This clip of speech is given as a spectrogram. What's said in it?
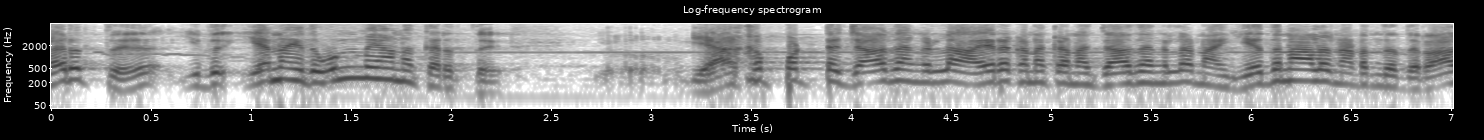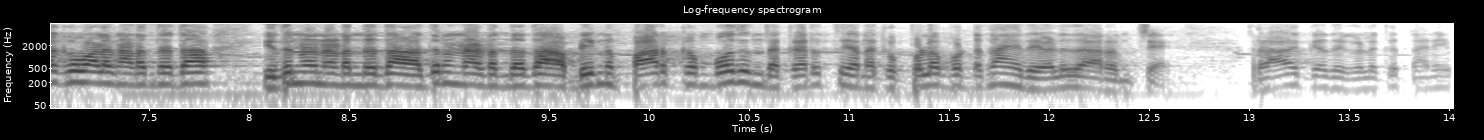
கருத்து இது ஏன்னா இது உண்மையான கருத்து. ஏகப்பட்ட ஜாதகங்கள்ல ஆயிரக்கணக்கான ஜாதகங்கள்ல நான் எதனால நடந்தது? ராகுவால நடந்ததா? இதுன்னு நடந்ததா? அதுன்னு நடந்ததா? அப்படின்னு பார்க்கும்போது இந்த கருத்து எனக்கு புலப்பட்டு தான் இதை எழுத ஆரம்பிச்சேன். ராகு கதைகளுக்கு தனி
